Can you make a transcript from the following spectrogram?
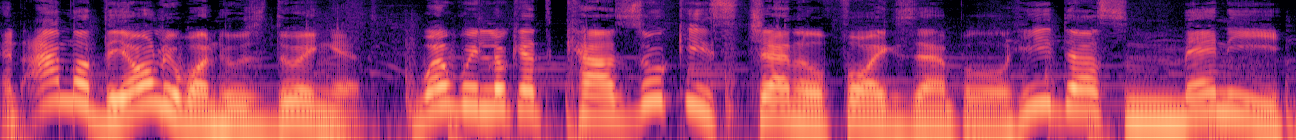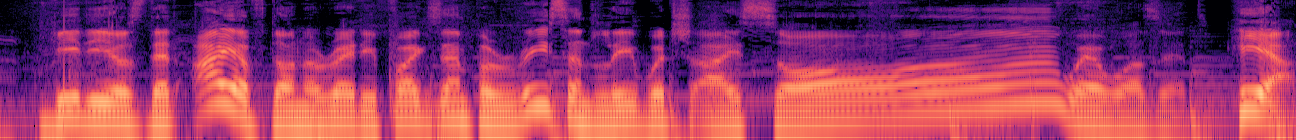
And I'm not the only one who's doing it. When we look at Kazuki's channel, for example, he does many videos that I have done already. For example, recently, which I saw... where was it? Here.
